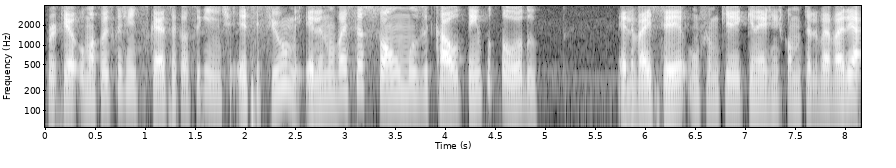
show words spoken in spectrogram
porque uma coisa que a gente esquece é que é o seguinte, esse filme, ele não vai ser só um musical o tempo todo. Ele vai ser um filme que, que nem a gente comentou, ele vai variar.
